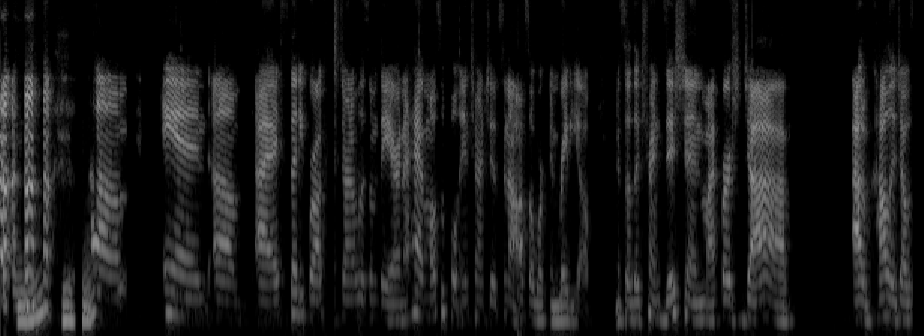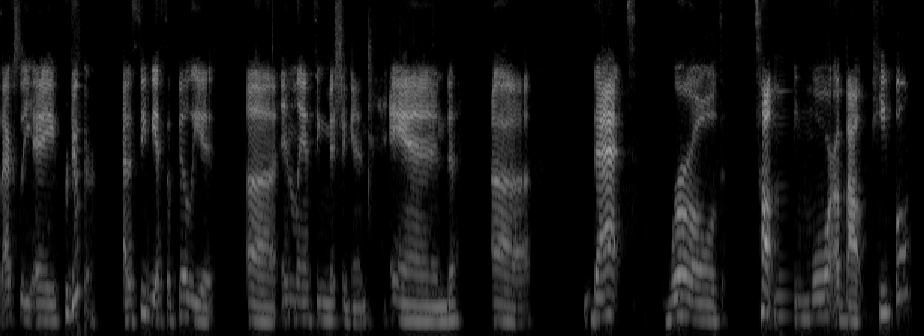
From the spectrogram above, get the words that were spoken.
mm-hmm. mm-hmm. Um, and um, I studied broadcast journalism there, and I had multiple internships, and I also worked in radio. And so the transition, my first job out of college, I was actually a producer at a CBS affiliate uh, in Lansing, Michigan, and uh, that world taught me more about people,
